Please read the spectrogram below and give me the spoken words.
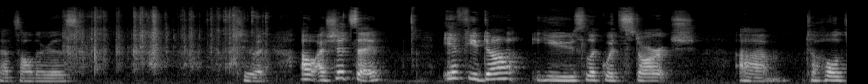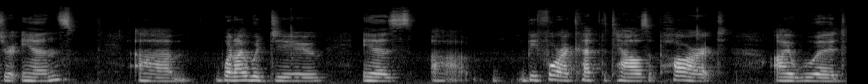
that's all there is to it. Oh, I should say, if you don't use liquid starch um, to hold your ends, um, what I would do is uh, before I cut the towels apart, I would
